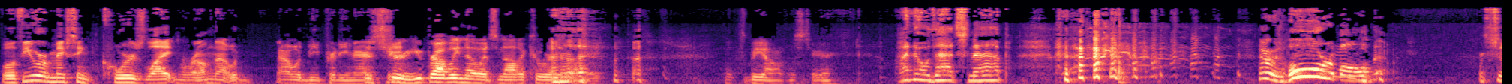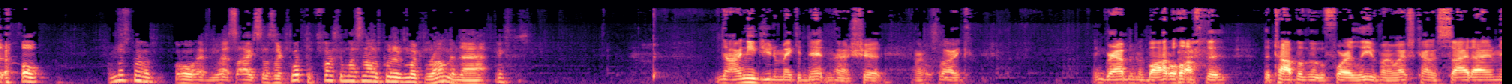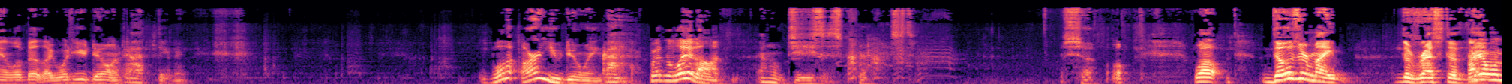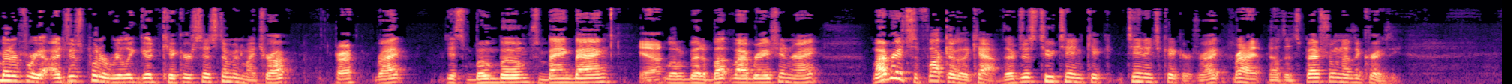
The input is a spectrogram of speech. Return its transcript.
Well, if you were mixing Coors Light and rum, that would that would be pretty nasty. It's true. You probably know it's not a Coors Light. Let's be honest here. I know that snap. That was horrible. So I must not have. Oh, had less ice. I was like, what the fuck? I must not have put as much rum in that. no, I need you to make a dent in that shit. I was like grabbing the bottle off the the top of it before I leave. My wife's kind of side eyeing me a little bit, like, "What are you doing? God damn it. What are you doing?" Ah, Putting the lid on. Oh Jesus Christ! So, well, those are my the rest of the I got one better for you. I just put a really good kicker system in my truck, okay. right? Get some boom boom, some bang bang, Yeah, a little bit of butt vibration, right? Vibrates the fuck out of the cab. They're just two 10, kick, 10 inch kickers, right? right. Nothing special, nothing crazy.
